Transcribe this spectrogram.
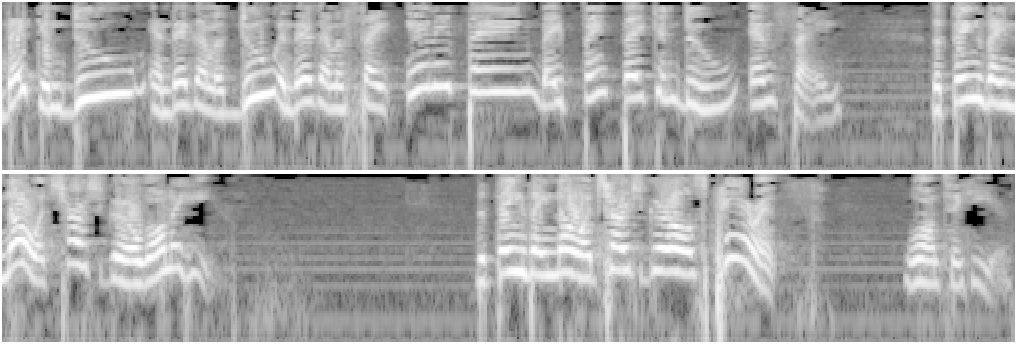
They can do and they're going to do and they're going to say anything they think they can do and say. The things they know a church girl want to hear. The things they know a church girl's parents want to hear.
